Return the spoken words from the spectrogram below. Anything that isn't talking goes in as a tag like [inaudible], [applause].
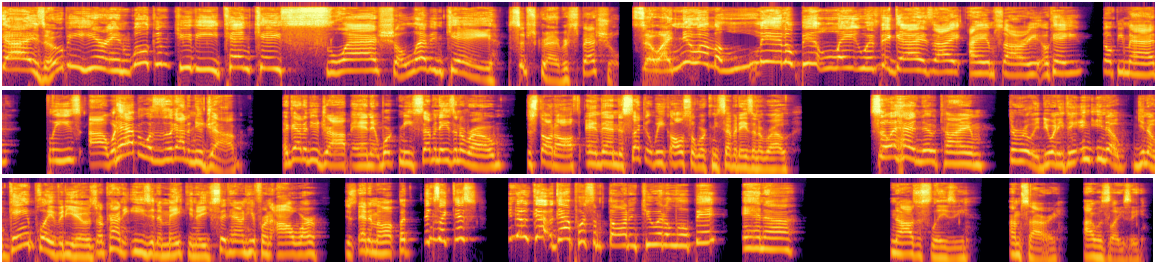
Guys, Obi here, and welcome to the 10k slash 11k subscriber special. So I knew I'm a little bit late with it, guys. I, I am sorry, okay? Don't be mad, please. Uh, what happened was I got a new job. I got a new job, and it worked me seven days in a row to start off, and then the second week also worked me seven days in a row. So I had no time to really do anything. And you know, you know, gameplay videos are kind of easy to make. You know, you sit down here for an hour, just edit them up. But things like this, you know, got, got put some thought into it a little bit. And, uh, no, I was just lazy. I'm sorry. I was lazy.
